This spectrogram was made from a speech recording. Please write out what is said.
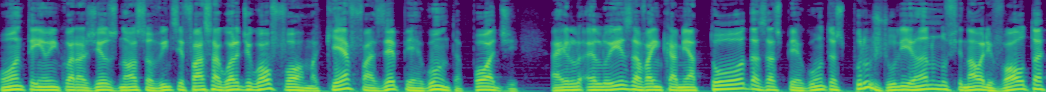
Ontem eu encorajei os nossos ouvintes e faço agora de igual forma. Quer fazer pergunta? Pode. A Heloísa vai encaminhar todas as perguntas para o Juliano. No final ele volta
